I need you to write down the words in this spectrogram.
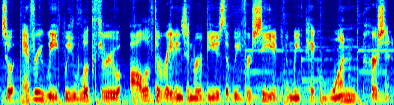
So every week we look through all of the ratings and reviews that we've received and we pick one person.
